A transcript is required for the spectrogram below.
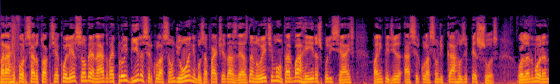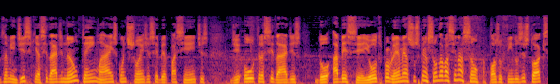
Para reforçar o toque de recolher, São Bernardo vai proibir a circulação de ônibus a partir das 10 da noite e montar barreiras policiais para impedir a circulação de carros e pessoas. Orlando Morando também disse que a cidade não tem mais condições de receber pacientes de outras cidades do ABC. E outro problema é a suspensão da vacinação após o fim dos estoques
